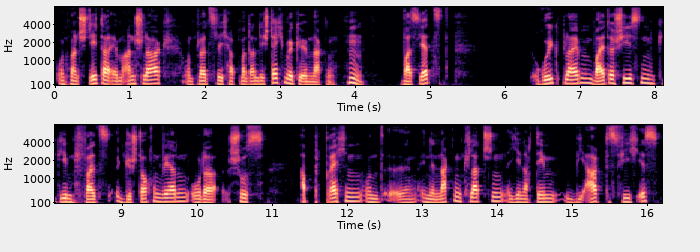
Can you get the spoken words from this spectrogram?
und man steht da im Anschlag und plötzlich hat man dann die Stechmücke im Nacken. Hm, Was jetzt? Ruhig bleiben, weiterschießen, gegebenenfalls gestochen werden oder Schuss abbrechen und äh, in den Nacken klatschen, je nachdem, wie arg das Viech ist,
